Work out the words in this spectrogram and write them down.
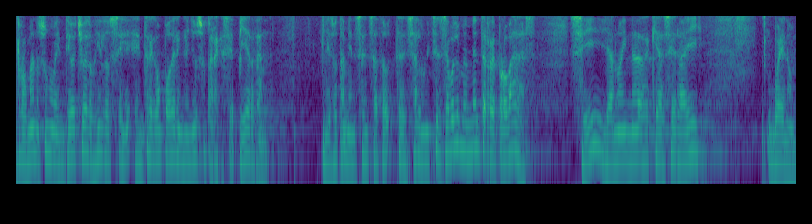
Romanos 1.28, Elohim los eh, entrega un poder engañoso para que se pierdan. Eso también está en Tesalonicenses. Se vuelven mentes reprobadas. Sí, ya no hay nada que hacer ahí. Bueno,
